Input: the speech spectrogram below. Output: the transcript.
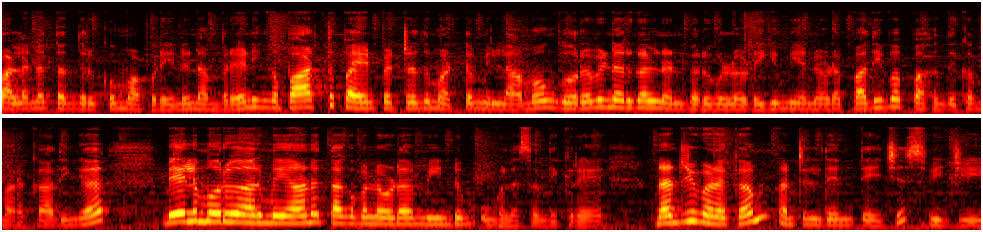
பலனை தந்திருக்கும் அப்படின்னு நம்புகிறேன் நீங்கள் பார்த்து பயன்பெற்றது மட்டும் இல்லாமல் உங்கள் உறவினர்கள் நண்பர்களோடையும் என்னோட பதிவை பகிர்ந்துக்க மறக்காதீங்க. மேலும் ஒரு அருமையான தகவலோட மீண்டும் உங்களை சந்திக்கிறேன். நன்றி வணக்கம். அன்டில் தென் தேஜஸ் விஜி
